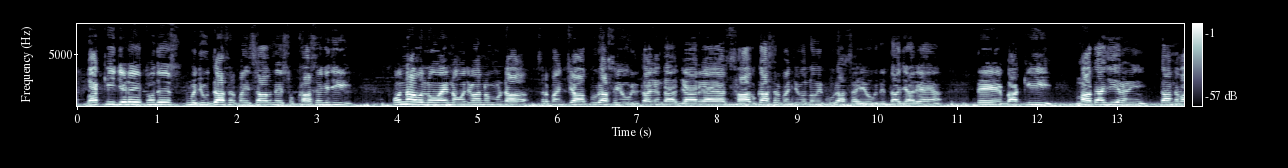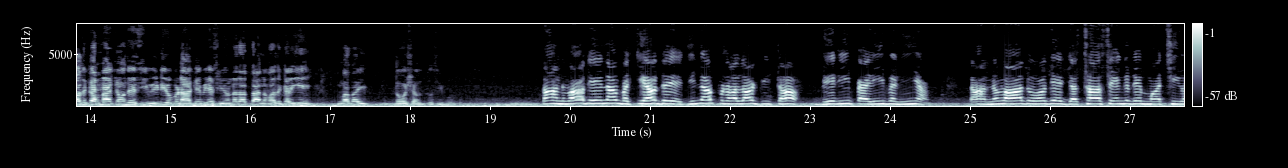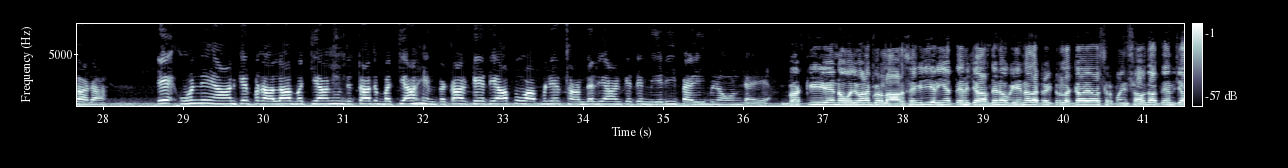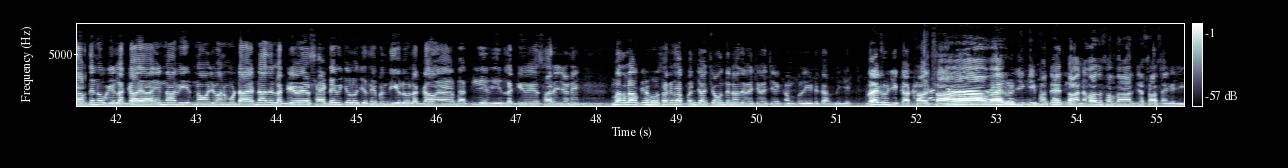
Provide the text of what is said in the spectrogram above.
ਬਾਕੀ ਜਿਹੜੇ ਇੱਥੋਂ ਦੇ ਮੌਜੂਦਾ ਸਰਪੰਚ ਸਾਹਿਬ ਨੇ ਸੁੱਖਾ ਸਿੰਘ ਜੀ, ਉਹਨਾਂ ਵੱਲੋਂ ਇਹ ਨੌਜਵਾਨ ਮੁੰਡਾ ਸਰਪੰਚ ਆ, ਪੂਰਾ ਸਹਿਯੋਗ ਦਿੱਤਾ ਜਾਂਦਾ, ਜਾ ਰਿਹਾ ਆ। ਸਾਬਕਾ ਸਰਪੰਚ ਵੱਲੋਂ ਵੀ ਪੂਰਾ ਸਹਿਯੋਗ ਦਿੱਤਾ ਜਾ ਰਿਹਾ ਆ। ਤੇ ਬਾਕੀ ਮਾਤਾ ਜੀ ਰਾਣੀ ਧੰਨਵਾਦ ਕਰਨਾ ਚਾਹੁੰਦੇ ਸੀ, ਵੀਡੀਓ ਬਣਾ ਕੇ ਵੀ ਅਸੀਂ ਉਹਨਾਂ ਦਾ ਧੰਨਵਾਦ ਕਰੀਏ। ਮਾਤਾ ਜੀ, ਦੋ ਸ਼ਬਦ ਤੁਸੀਂ ਬੋਲੋ। ਧੰਨਵਾਦ ਇਹਨਾਂ ਬੱਚਿਆਂ ਦੇ ਜਿਨ੍ਹਾਂ ਉਪਰਾਲਾ ਕੀਤਾ, ਮੇਰੀ ਪੈਲੀ ਬਣੀ ਆ। ਧੰਨਵਾਦ ਉਹਦੇ ਜੱਸਾ ਸਿੰਘ ਦੇ ਮਾਛੀਵਾੜਾ। ਤੇ ਉਹਨੇ ਆਣ ਕੇ ਉਪਰਾਲਾ ਬੱਚਿਆਂ ਨੂੰ ਦਿੱਤਾ ਤੇ ਬੱਚਿਆਂ ਹਿੰਮਤ ਕਰਕੇ ਤੇ ਆਪੋ ਆਪਣੇ ਸੰਦ ਲਿਆਣ ਕੇ ਤੇ ਮੇਰੀ ਪੈਲੀ ਬਣਾਉਣ ਡਏ ਆ। ਬਾਕੀ ਇਹ ਨੌਜਵਾਨ ਗੁਰਲਾਲ ਸਿੰਘ ਜੀ ਹਰੀਆਂ 3-4 ਦਿਨ ਹੋ ਗਏ ਇਹਨਾਂ ਦਾ ਟਰੈਕਟਰ ਲੱਗਾ ਆ ਸਰਪੰਚ ਸਾਹਿਬ ਦਾ 3-4 ਦਿਨ ਹੋ ਗਏ ਲੱਗਾ ਆ ਇਹਨਾਂ ਵੀਰ ਨੌਜਵਾਨ ਮੁੰਡਾ ਇਹਨਾਂ ਦੇ ਲੱਗੇ ਹੋਏ ਆ ਸਾਡੇ ਵੀ ਚਲੋ ਜਥੇਬੰਦੀ ਵੱਲੋਂ ਲੱਗਾ ਹੋਇਆ ਬਾਕੀ ਇਹ ਵੀਰ ਲੱਗੇ ਹੋਏ ਆ ਸਾਰੇ ਜਣੇ ਮਤਲਬ ਕਿ ਹੋ ਸਕਦਾ ਪੰਜਾਂ ਚੌਂ ਦਿਨਾਂ ਦੇ ਵਿੱਚ ਵਿੱਚ ਇਹ ਕੰਪਲੀਟ ਕਰ ਲਈਏ ਵਾਹਿਗੁਰੂ ਜੀ ਕਾ ਖਾਲਸਾ ਵਾਹਿਗੁਰੂ ਜੀ ਕੀ ਫਤਿਹ। ਧੰਨਵਾਦ ਸਰਦਾਰ ਜੱਸਾ ਸਿੰਘ ਜੀ।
